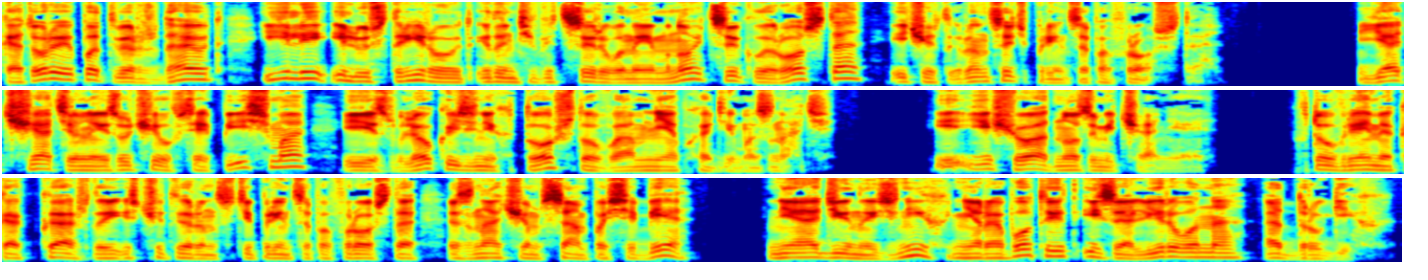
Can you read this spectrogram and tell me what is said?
которые подтверждают или иллюстрируют идентифицированные мной циклы роста и 14 принципов роста. Я тщательно изучил все письма и извлек из них то, что вам необходимо знать. И еще одно замечание. В то время как каждый из 14 принципов роста значим сам по себе, ни один из них не работает изолированно от других.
